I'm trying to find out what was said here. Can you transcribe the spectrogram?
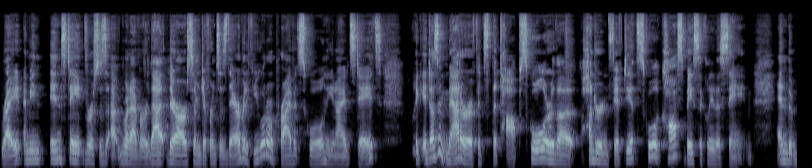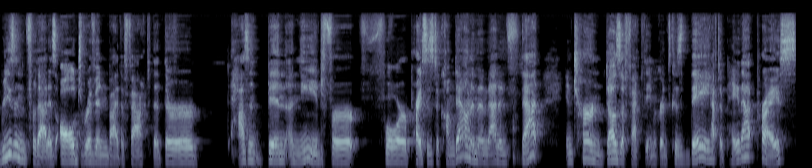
right? I mean, in state versus uh, whatever, that there are some differences there. But if you go to a private school in the United States, like it doesn't matter if it's the top school or the 150th school, it costs basically the same. And the reason for that is all driven by the fact that there hasn't been a need for for prices to come down and then that in, that in turn does affect the immigrants because they have to pay that price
